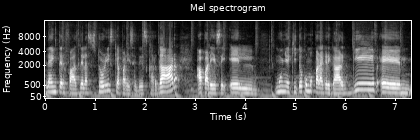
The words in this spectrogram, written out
la interfaz de las stories que aparece descargar, aparece el muñequito como para agregar GIF, em,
